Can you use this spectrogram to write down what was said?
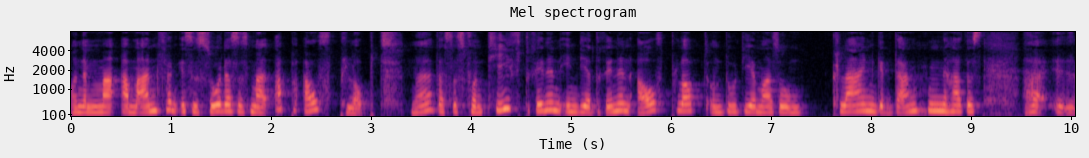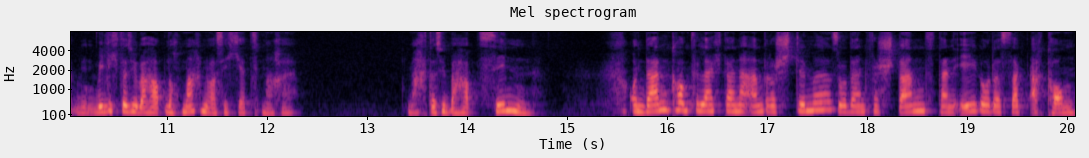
Und am Anfang ist es so, dass es mal ab aufploppt, ne? dass es von tief drinnen in dir drinnen aufploppt und du dir mal so einen kleinen Gedanken hattest, will ich das überhaupt noch machen, was ich jetzt mache? Macht das überhaupt Sinn? Und dann kommt vielleicht deine andere Stimme, so dein Verstand, dein Ego, das sagt, ach komm,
